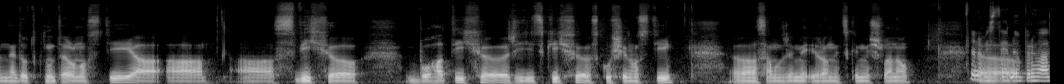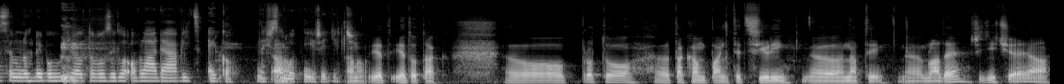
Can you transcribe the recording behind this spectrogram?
nedotknutelnosti a, a, a svých bohatých řidičských zkušeností, samozřejmě ironicky myšleno. Ano, vy jste jednou prohlásil, mnohdy bohužel to vozidlo ovládá víc ego než ano, samotný řidič. Ano, je, je to tak. Eh, proto eh, ta kampaň teď cílí eh, na ty mladé řidiče a,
